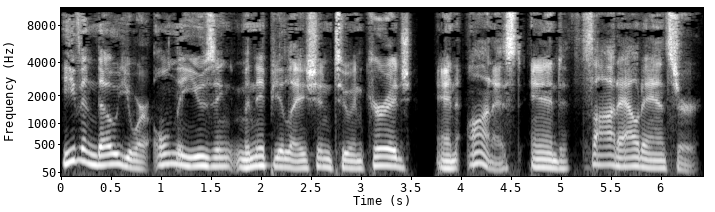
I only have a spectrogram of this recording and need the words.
Even though you are only using manipulation to encourage an honest and thought out answer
